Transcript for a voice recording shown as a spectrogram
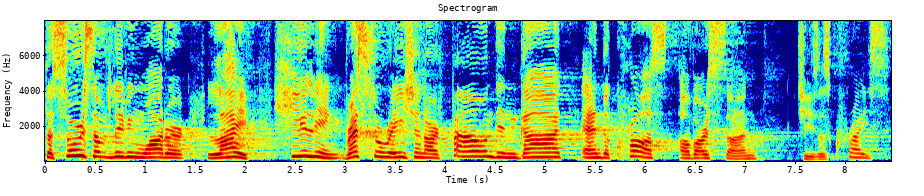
the source of living water, life, healing, restoration are found in God and the cross of our Son, Jesus Christ.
